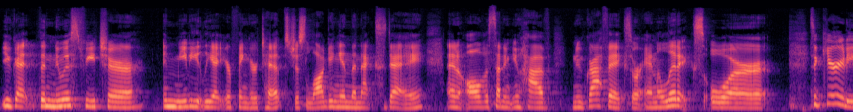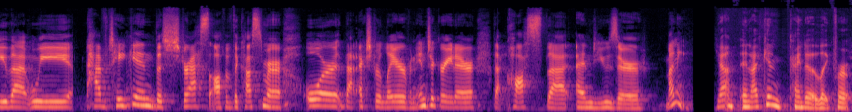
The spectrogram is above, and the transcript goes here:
You get the newest feature immediately at your fingertips, just logging in the next day, and all of a sudden you have new graphics or analytics or security that we have taken the stress off of the customer or that extra layer of an integrator that costs that end user money. Yeah, and I can kind of like for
